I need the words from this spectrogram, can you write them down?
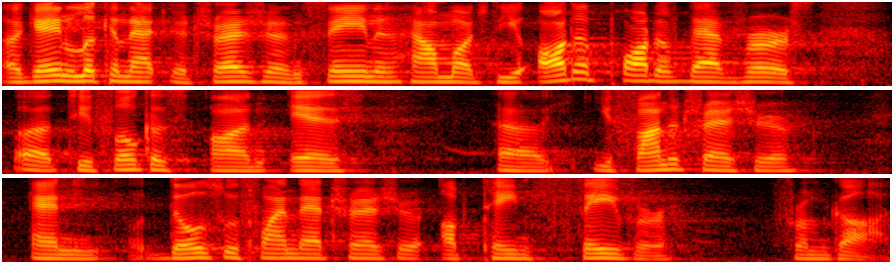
again, looking at your treasure and seeing how much, the other part of that verse uh, to focus on is uh, you find a treasure, and those who find that treasure obtain favor from God.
